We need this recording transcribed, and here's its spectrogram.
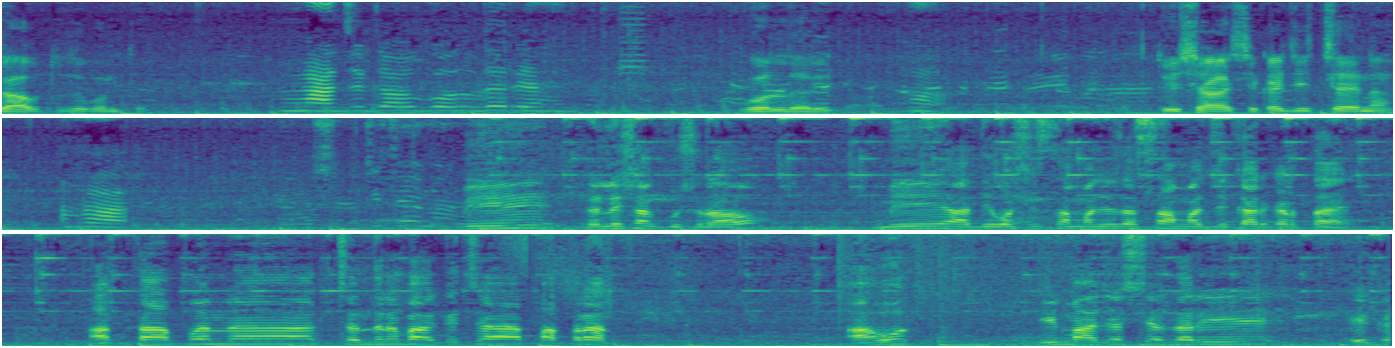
गाव तुझं कोणतं? माझं गाव गोलदरे आहे. गोलदरी हां. तुझी शाळा शिकायची इच्छा आहे ना? हां. मी गणेश अंकुशराव मी आदिवासी समाजाचा सामाजिक कार्यकर्ता आहे. आत्ता आपण चंद्रबागेच्या पात्रात आहोत. ही माझ्या शेजारी एक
